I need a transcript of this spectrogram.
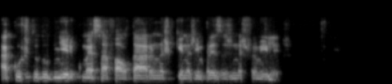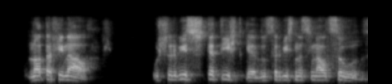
à custa do dinheiro que começa a faltar nas pequenas empresas e nas famílias. Nota final. Os serviços de estatística do Serviço Nacional de Saúde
